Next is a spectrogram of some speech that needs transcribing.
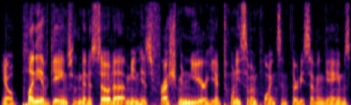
you know plenty of games for Minnesota. I mean, his freshman year, he had 27 points in 37 games,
